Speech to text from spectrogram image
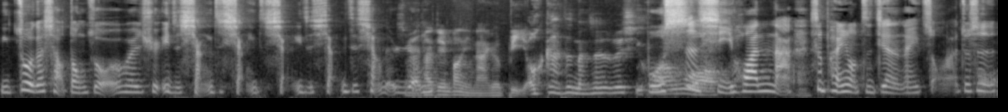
你做一个小动作，我会去一直想，一直想，一直想，一直想，一直想的人他。今天帮你拿一个笔，哦，看这男生是不是喜欢？不是喜欢呐、是朋友之间的那一种啊，就是哦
